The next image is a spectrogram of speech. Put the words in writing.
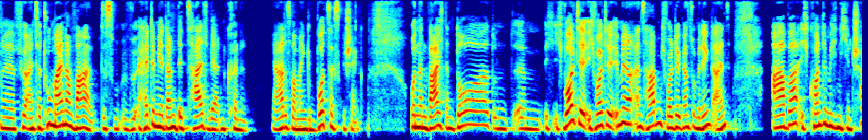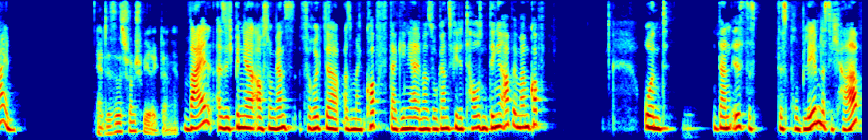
äh, für ein Tattoo meiner Wahl. Das hätte mir dann bezahlt werden können. Ja, das war mein Geburtstagsgeschenk. Und dann war ich dann dort und ähm, ich, ich wollte ich wollte immer eins haben, ich wollte ganz unbedingt eins, aber ich konnte mich nicht entscheiden. Ja, das ist schon schwierig dann, ja. Weil, also ich bin ja auch so ein ganz verrückter, also mein Kopf, da gehen ja immer so ganz viele tausend Dinge ab in meinem Kopf. Und dann ist das, das Problem, das ich habe,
